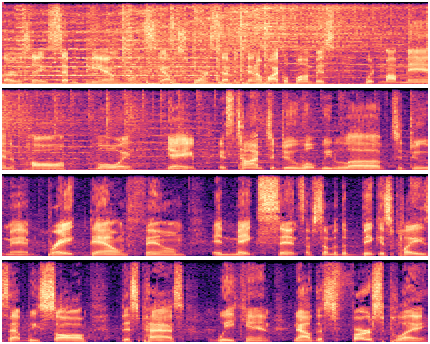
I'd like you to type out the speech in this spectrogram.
Thursday, 7 p.m. on Seattle Sports 710. I'm Michael Bumpus with my man Paul Moy. Yay. It's time to do what we love to do, man. Break down film and make sense of some of the biggest plays that we saw this past weekend. Now, this first play,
